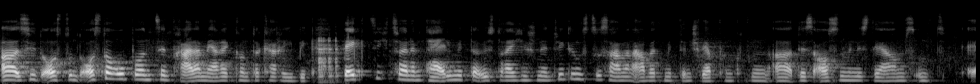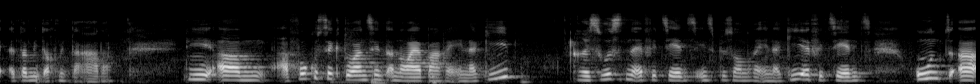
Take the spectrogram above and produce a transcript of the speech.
Äh, Südost- und Osteuropa und Zentralamerika und der Karibik. Deckt sich zu einem Teil mit der österreichischen Entwicklungszusammenarbeit, mit den Schwerpunkten äh, des Außenministeriums und äh, damit auch mit der ADA. Die ähm, Fokussektoren sind erneuerbare Energie, Ressourceneffizienz, insbesondere Energieeffizienz und äh,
